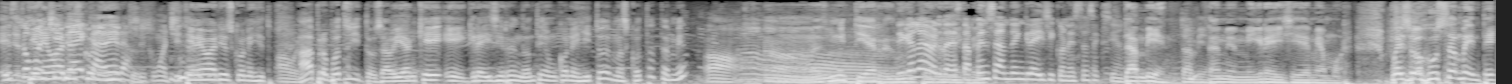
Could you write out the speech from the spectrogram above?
ella como tiene varios de cadera. conejitos. Sí, como tiene varios conejitos. Ah, Ah, bueno. a propósito, ¿sabían que eh, Gracie Rendón tiene un conejito de mascota también? Ah, es muy tierno. es muy Diga la verdad, está Gracie. pensando en Gracie con esta sección. También, También. también, mi Gracie de mi amor. Pues oh, justamente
